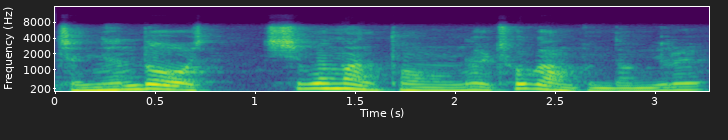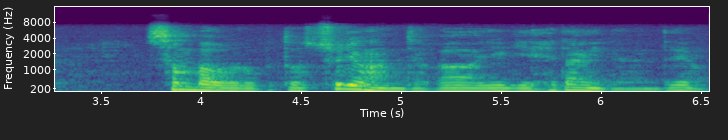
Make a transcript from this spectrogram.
전년도 15만 톤을 초과한 분담료를 선박으로부터 수령한 자가 여기에 해당이 되는데요.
